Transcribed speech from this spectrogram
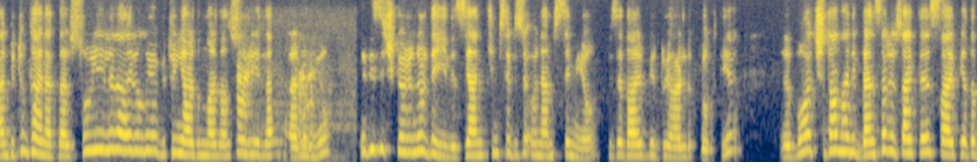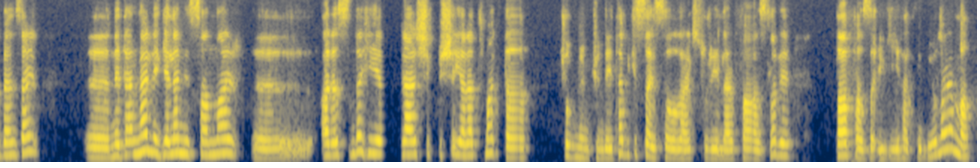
Yani bütün kaynaklar Suriyelilere ayrılıyor, bütün yardımlardan Suriyeliler yararlanıyor. Ve biz hiç görünür değiliz. Yani kimse bizi önemsemiyor. Bize dair bir duyarlılık yok diye. E, bu açıdan hani benzer özelliklere sahip ya da benzer e, nedenlerle gelen insanlar e, arasında hiyerarşik bir şey yaratmak da çok mümkün değil. Tabii ki sayısal olarak Suriyeliler fazla ve daha fazla ilgiyi hak ediyorlar ama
